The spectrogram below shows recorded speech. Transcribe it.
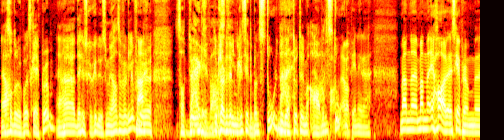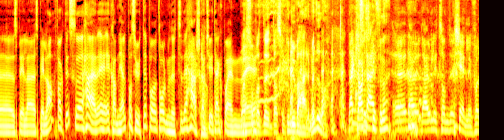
Ja. Og så dro vi på escape room. Ja. Eh, det husker jo ikke du så mye av, selvfølgelig. For du, satt jo, du klarte til og med ikke å sitte på en stol. Du datt jo til og med av en Faen, stol. Det var pinlige greier. Men, eh, men jeg har escape room-spilla, faktisk. Her jeg, kan hjelpe oss ute på tolv minutter. Så det her skal ikke vi tenke på en såpass, da- skal ikke du være med, du, da. Det er klart det er, skuffende. eh, det, er, jo- det er jo litt sånn kjedelig for,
